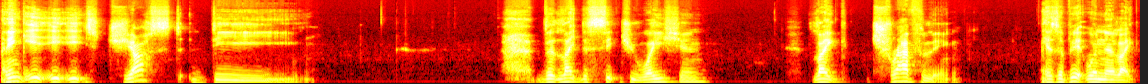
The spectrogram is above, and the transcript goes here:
I think it, it, it's just the, the like the situation, like traveling. There's a bit when they're like,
